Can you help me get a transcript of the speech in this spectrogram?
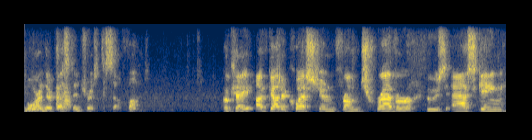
more in their best interest to self-fund. Okay, I've got a question from Trevor who's asking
